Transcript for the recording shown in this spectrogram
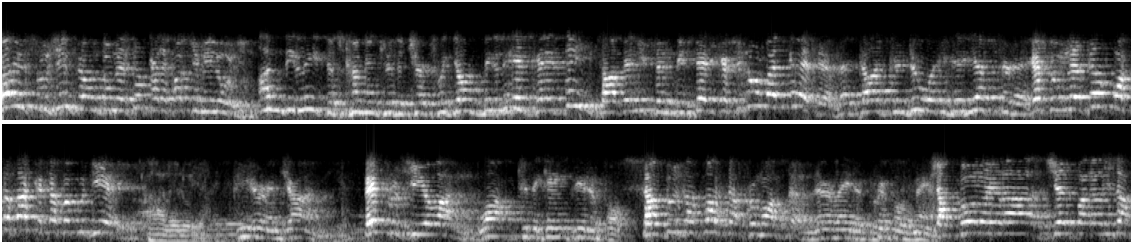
Noi slujim pe un Dumnezeu care face minuni. Unbelief has come into the church. We don't believe Necredința a venit în biserică și nu mai credem. that God can do what He did yesterday. Că Dumnezeu poate să facă ce a făcut ieri. Aleluia. Peter and John Petru și Ioan walked to the gate beautiful. s-au dus la poarta frumoasă. And there laid a crippled man. Și acolo era cel paralizat,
